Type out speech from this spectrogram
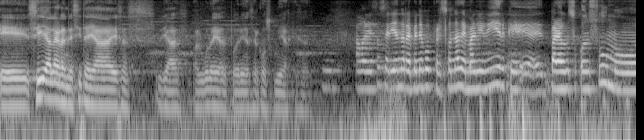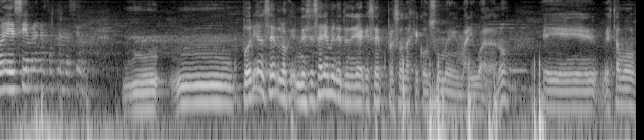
Eh, sí, a la grandecita ya esas, ya algunas ya podrían ser consumidas quizás. Ahora, ¿eso serían de repente por personas de mal vivir que eh, para su consumo eh, siembran estas plantaciones? Mm, mm, podrían ser, lo que necesariamente tendría que ser personas que consumen marihuana, ¿no? Eh, estamos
